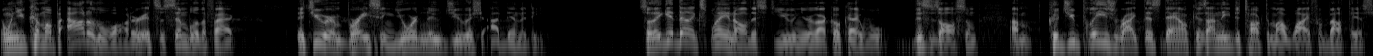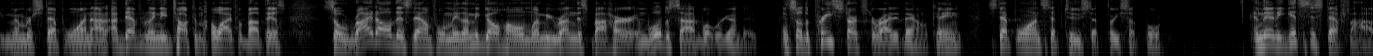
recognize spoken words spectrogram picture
And when you come up out of the water, it's a symbol of the fact that you are embracing your new Jewish identity. So they get done explaining all this to you, and you're like, okay, well, this is awesome. Um, could you please write this down? Because I need to talk to my wife about this. You remember step one? I, I, definitely need to talk to my wife about this. So write all this down for me. Let me go home. Let me run this by her, and we'll decide what we're going to do. And so the priest starts to write it down, okay? And he, step one, step two, step three, step four. And then he gets to step five.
